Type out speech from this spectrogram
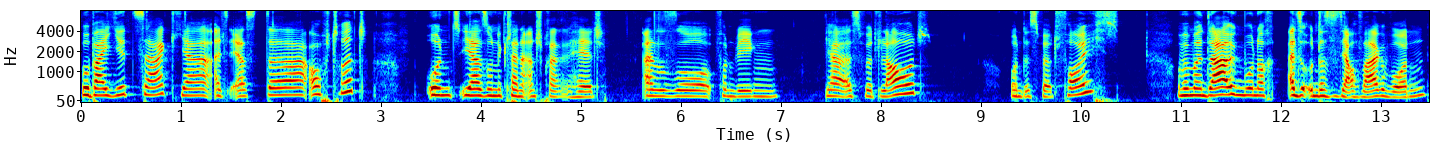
Wobei Yitzhak ja als erster auftritt und ja so eine kleine Ansprache hält. Also so von wegen, ja, es wird laut und es wird feucht. Und wenn man da irgendwo noch, also, und das ist ja auch wahr geworden,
